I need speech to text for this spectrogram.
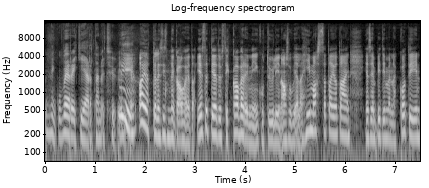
niin kuin veri kiertänyt hyvin. Niin, ajattele siis miten kauheita. Ja sitten tietysti kaveri niin kuin tyyliin asui vielä himassa tai jotain, ja sen piti mennä kotiin,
